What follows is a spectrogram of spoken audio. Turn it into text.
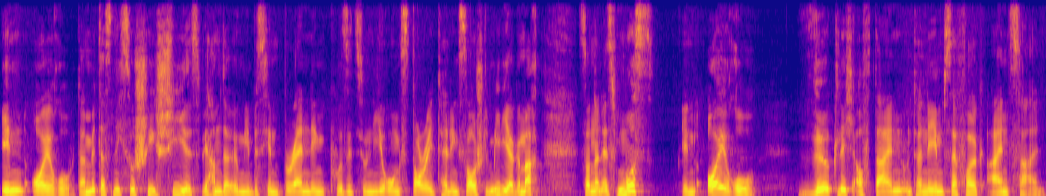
in Euro, damit das nicht so shishi ist. Wir haben da irgendwie ein bisschen Branding, Positionierung, Storytelling, Social Media gemacht, sondern es muss in Euro wirklich auf deinen Unternehmenserfolg einzahlen.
